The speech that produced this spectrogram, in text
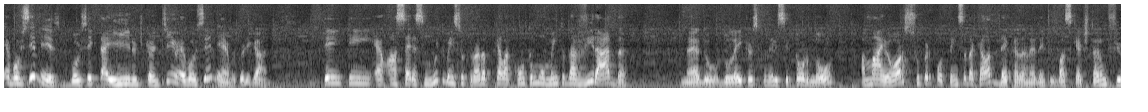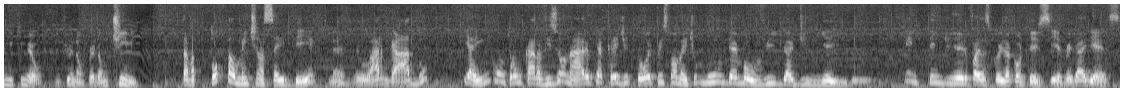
é você mesmo. Você que tá aí rindo de cantinho, é você mesmo, tô ligado. Tem, tem, é uma série assim muito bem estruturada porque ela conta o momento da virada né, do, do Lakers quando ele se tornou a maior superpotência daquela década, né, dentro do basquete. Então era um filme que, meu, um filme não, perdão, um time que estava totalmente na série B, né, meio largado, e aí encontrou um cara visionário que acreditou e principalmente o mundo é movido a dinheiro. Quem tem dinheiro faz as coisas acontecer, a verdade é essa.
